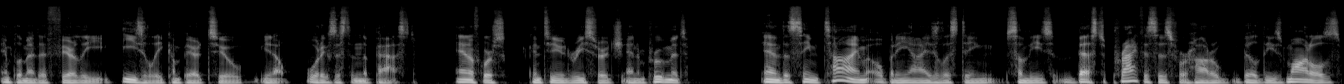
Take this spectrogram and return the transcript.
implemented fairly easily compared to, you know, what existed in the past. And of course, continued research and improvement. And at the same time, OpenAI is listing some of these best practices for how to build these models.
